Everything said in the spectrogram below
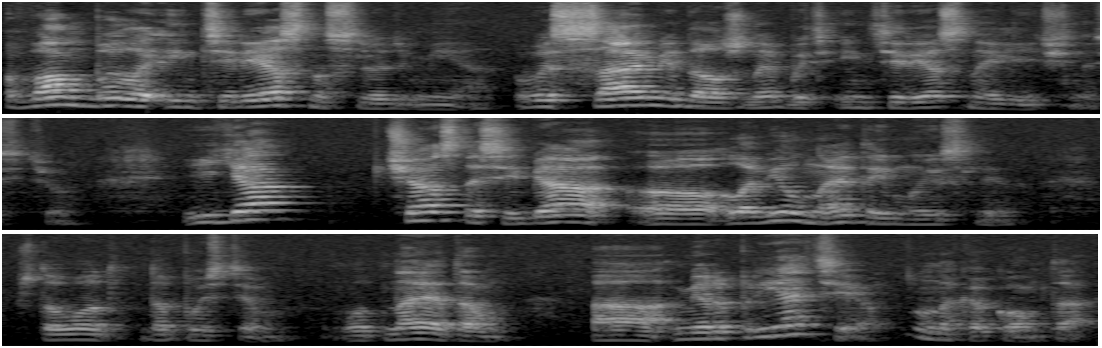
вам было интересно с людьми, вы сами должны быть интересной личностью. И я часто себя э, ловил на этой мысли, что вот, допустим, вот на этом а, мероприятии, ну, на каком-то,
